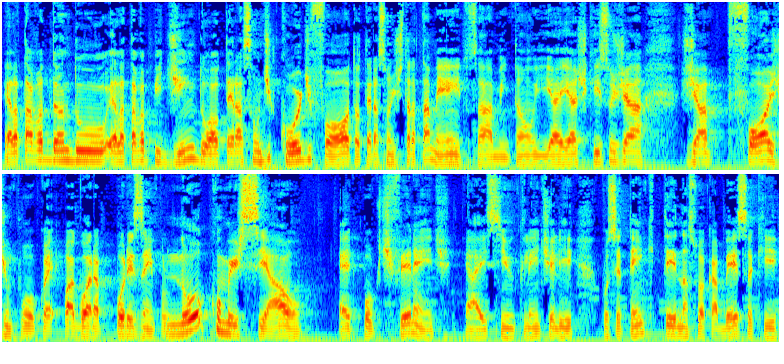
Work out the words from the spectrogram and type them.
ela tava dando, ela tava pedindo alteração de cor de foto, alteração de tratamento, sabe? Então, e aí acho que isso já já foge um pouco. É, Agora, por exemplo, no comercial é um pouco diferente. Aí sim o cliente ele você tem que ter na sua cabeça que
